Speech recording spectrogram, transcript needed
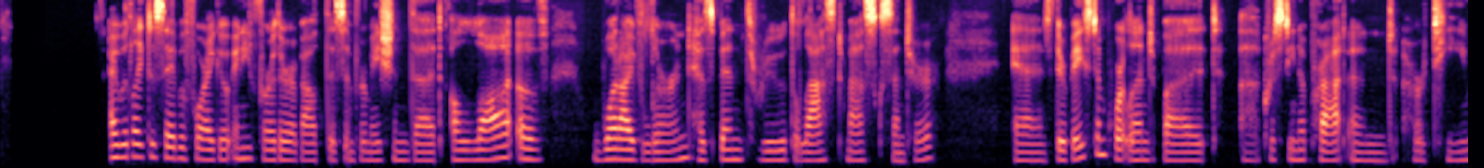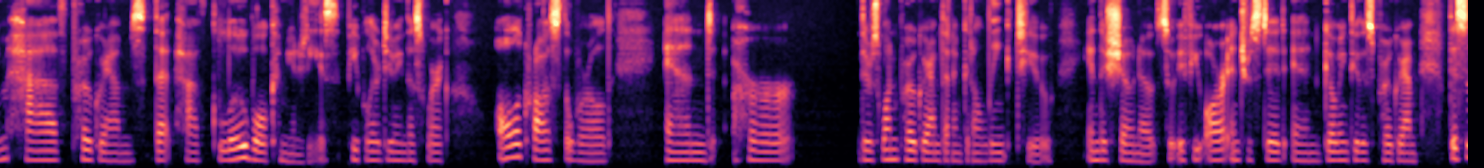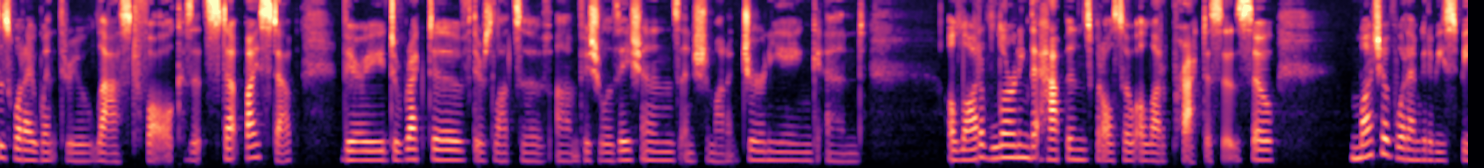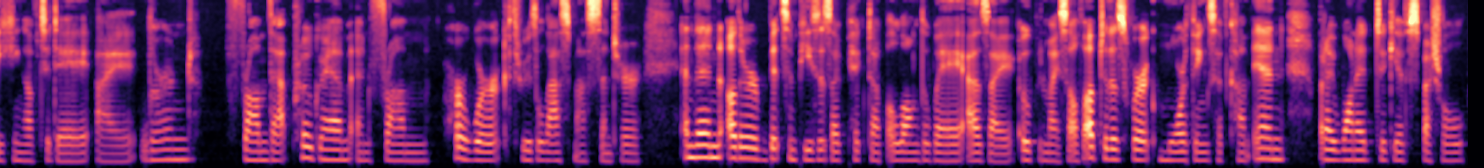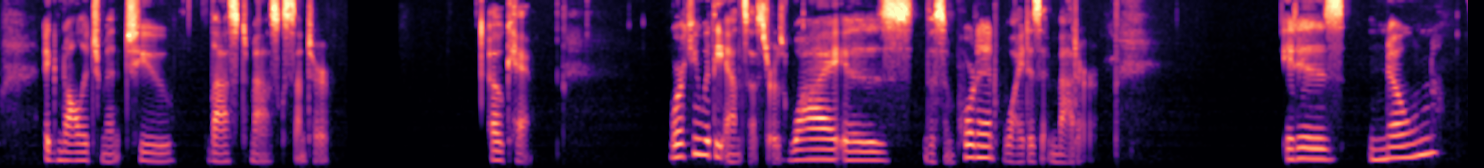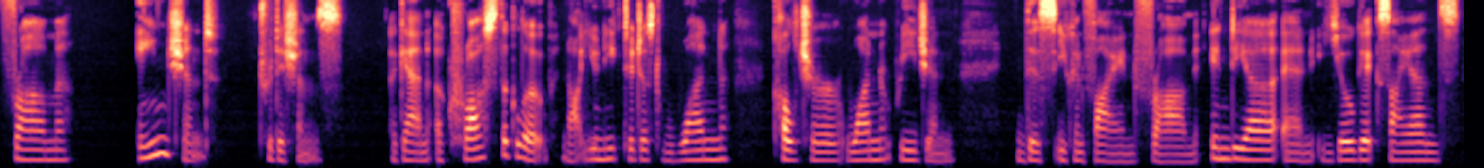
I would like to say before I go any further about this information that a lot of what I've learned has been through the Last Mask Center. And they're based in Portland, but uh, Christina Pratt and her team have programs that have global communities. People are doing this work all across the world, and her there's one program that I'm going to link to in the show notes. So if you are interested in going through this program, this is what I went through last fall because it's step by step, very directive. There's lots of um, visualizations and shamanic journeying and a lot of learning that happens, but also a lot of practices. So, much of what I'm going to be speaking of today, I learned from that program and from her work through the Last Mask Center, and then other bits and pieces I've picked up along the way as I open myself up to this work. More things have come in, but I wanted to give special acknowledgement to Last Mask Center. Okay, Working with the ancestors. Why is this important? Why does it matter? It is known from ancient traditions, again, across the globe, not unique to just one culture, one region. This you can find from India and yogic science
